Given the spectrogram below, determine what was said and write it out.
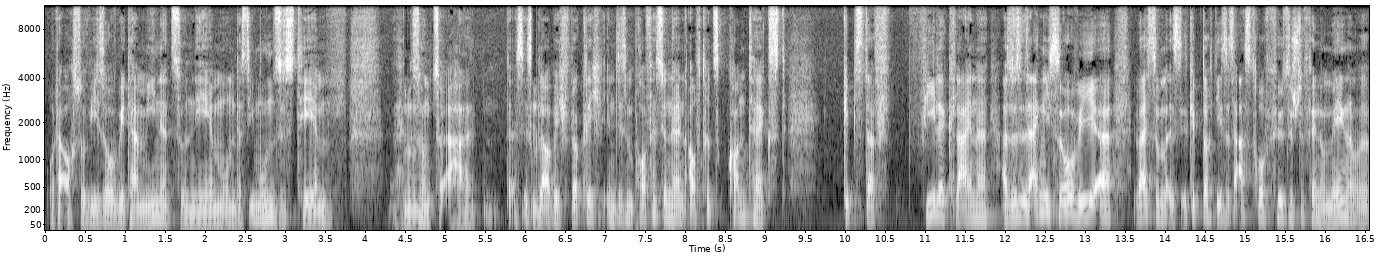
oder auch sowieso Vitamine zu nehmen, um das Immunsystem mhm. gesund zu erhalten. Das ist, mhm. glaube ich, wirklich in diesem professionellen Auftrittskontext gibt es da viele kleine, also es ist eigentlich so wie, äh, weißt du, es gibt doch dieses astrophysische Phänomen oder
